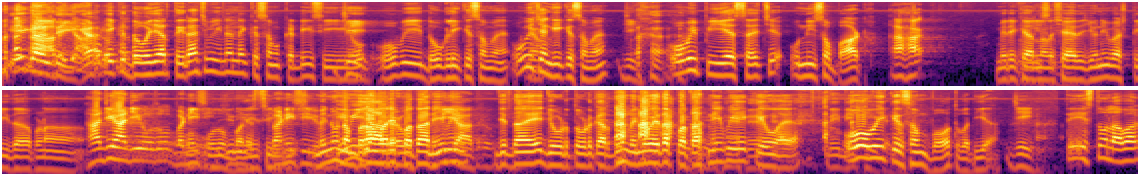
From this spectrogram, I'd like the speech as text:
ਦਾ ਇਹ ਗੱਲ ਠੀਕ ਹੈ ਇੱਕ 2013 ਚ ਵੀ ਇਹਨਾਂ ਨੇ ਕਿਸਮ ਕੱਢੀ ਸੀ। ਉਹ- ਵੀ ਦੋਗਲੀ ਕਿਸਮ ਹੈ ਉਹ ਵੀ ਚੰਗੀ ਕਿਸਮ ਹੈ। ਜੀ। ਉਹ ਵੀ PSH 1962 ਆਹ ਮੇਰੇ ਖਿਆਲ ਨਾਲ ਸ਼ਾਇਦ ਯੂਨੀਵਰਸਿਟੀ ਦਾ ਆਪਣਾ ਹਾਂਜੀ ਹਾਂਜੀ ਉਦੋਂ ਬਣੀ ਸੀ ਉਦੋਂ ਬਣੀ ਸੀ। ਬਣੀ ਸੀ। ਮੈਨੂੰ ਨੰਬਰਾਂ ਬਾਰੇ ਪਤਾ ਨਹੀਂ ਵੀ। ਜਿੱਦਾਂ ਇਹ ਜੋੜ ਤੋੜ ਕਰਦੇ ਮੈਨੂੰ ਇਹ ਤਾਂ ਪਤਾ ਨਹੀਂ ਵੀ ਇਹ ਕਿਉਂ ਆਇਆ। ਉਹ ਵੀ ਕਿਸਮ ਬਹੁਤ ਵਧੀਆ। ਜੀ। ਤੇ ਇਸ ਤੋਂ ਇਲਾਵਾ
